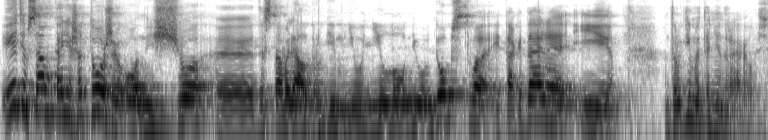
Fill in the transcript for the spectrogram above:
И этим самым, конечно, тоже он еще э, доставлял другим не, не, неудобства и так далее, и другим это не нравилось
